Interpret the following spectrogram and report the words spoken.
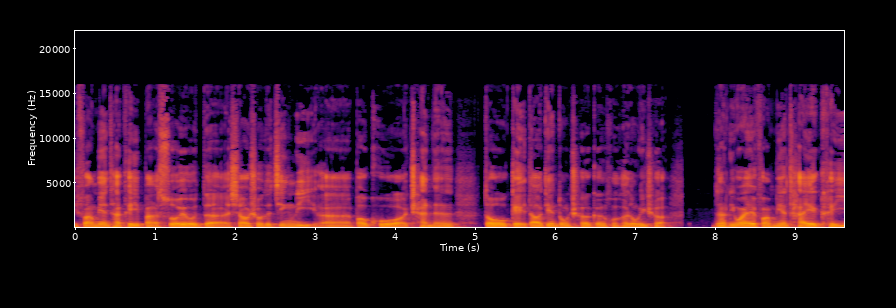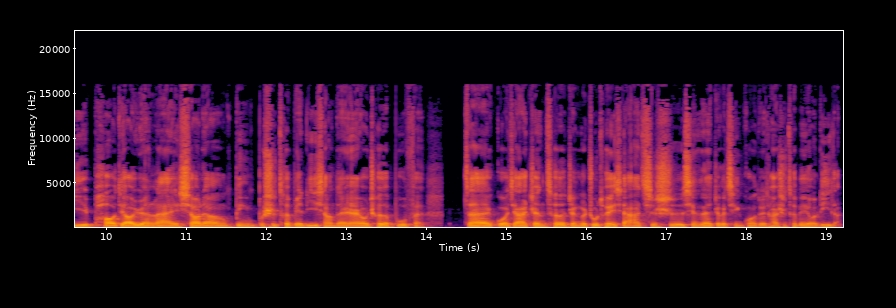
一方面，它可以把所有的销售的精力，呃，包括产能，都给到电动车跟混合动力车。那另外一方面，它也可以抛掉原来销量并不是特别理想的燃油车的部分。在国家政策的整个助推下，其实现在这个情况对它是特别有利的。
